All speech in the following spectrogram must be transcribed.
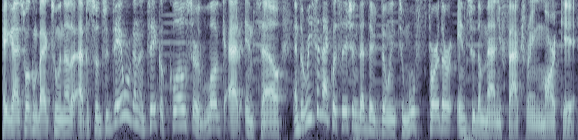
Hey guys, welcome back to another episode. Today we're going to take a closer look at Intel and the recent acquisition that they're doing to move further into the manufacturing market.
